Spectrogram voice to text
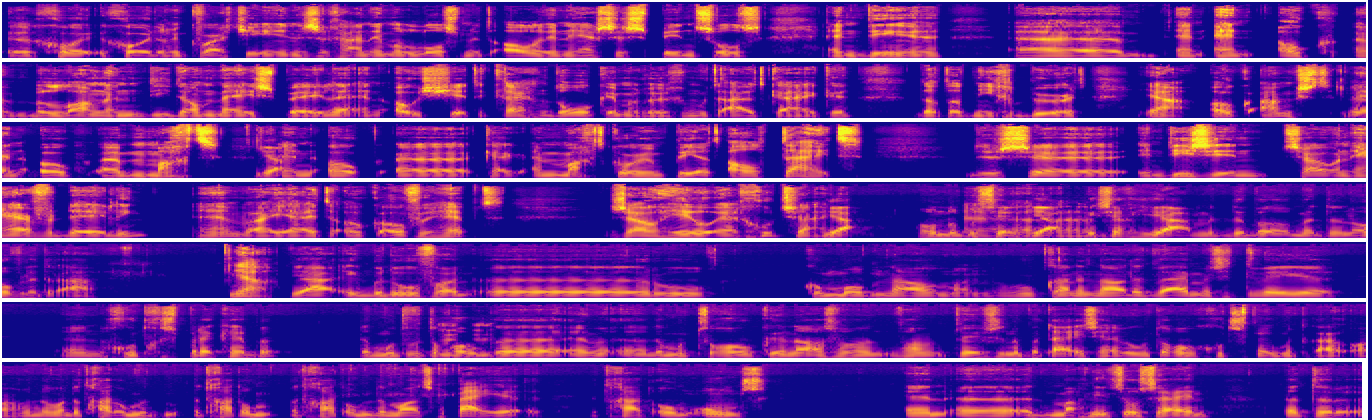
gooi, gooi er een kwartje in. Ze gaan helemaal los met al hun hersenspinsels en dingen. en, en ook belangen die dan meespelen. En oh shit, ik krijg een dolk in mijn rug. Ik moet uitkijken dat dat niet gebeurt. Ja, ook angst. En ook macht. Ja. En ook, kijk, en macht corrumpeert altijd. Dus in die zin zou een herverdeling, hè, waar jij het ook over hebt, zou heel erg goed zijn. Ja, 100%. Uh, ja, ik zeg ja met, dubbel, met een hoofdletter A. Ja. Ja, ik bedoel van, uh, Roel, kom op nou man. Hoe kan het nou dat wij met z'n tweeën een goed gesprek hebben? Dan moeten we toch mm -hmm. ook, uh, dan moet toch ook kunnen als we van twee verschillende partijen zijn. We moeten toch ook een goed gesprek met elkaar aangaan. Want het gaat om, het, het, gaat om, het gaat om de maatschappij. Hè? Het gaat om ons. En het mag niet zo zijn dat er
